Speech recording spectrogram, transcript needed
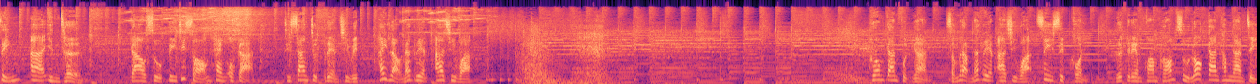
สิงห์อาอินเทอร์นก้าวสู่ปีที่ 2 แห่งโอกาส ที่สร้างจุดเปลี่ยนชีวิตให้เหล่านักเรียนอาชีวะ โครงการฝึกงานสำหรับนักเรียนอาชีวะ 40 คน เพื่อเตรียมความพร้อมสู่โลกการทำงานจริง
